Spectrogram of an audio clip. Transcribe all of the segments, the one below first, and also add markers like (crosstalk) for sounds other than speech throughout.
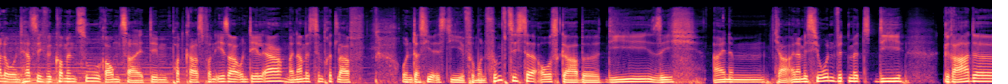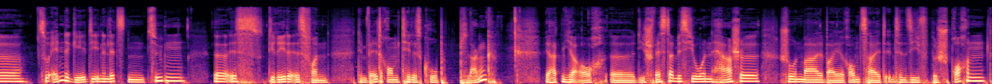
Hallo und herzlich willkommen zu Raumzeit, dem Podcast von ESA und DLR. Mein Name ist Tim Pritlaff und das hier ist die 55. Ausgabe, die sich einem, ja, einer Mission widmet, die gerade zu Ende geht, die in den letzten Zügen äh, ist. Die Rede ist von dem Weltraumteleskop Planck. Wir hatten hier auch äh, die Schwestermission Herschel schon mal bei Raumzeit intensiv besprochen.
